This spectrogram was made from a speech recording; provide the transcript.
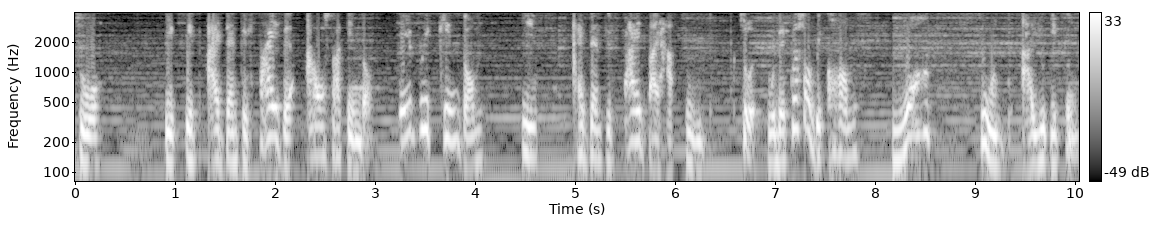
to it, it identifies the Hausa kingdom. Every kingdom is identified by her food. So the question becomes, what food are you eating?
